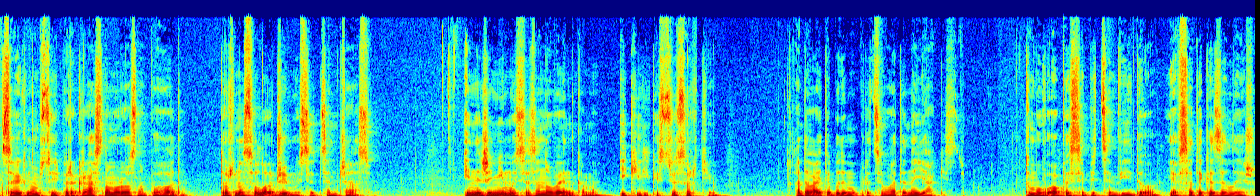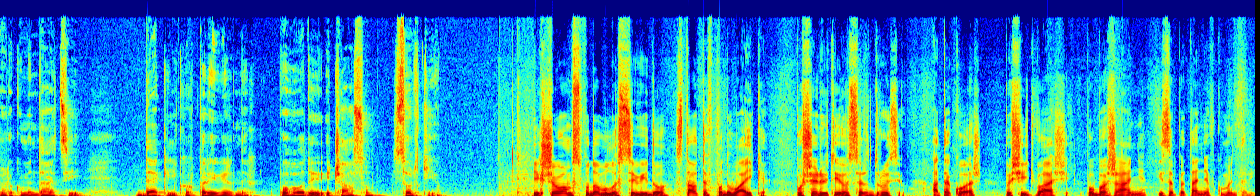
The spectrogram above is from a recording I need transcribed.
За вікном стоїть прекрасна морозна погода, тож насолоджуємося цим часом. І не женімося за новинками і кількістю сортів. А давайте будемо працювати на якість. Тому в описі під цим відео я все-таки залишу рекомендації декількох перевірених погодою і часом сортів. Якщо вам сподобалось це відео, ставте вподобайки, поширюйте його серед друзів, а також пишіть ваші побажання і запитання в коментарі.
